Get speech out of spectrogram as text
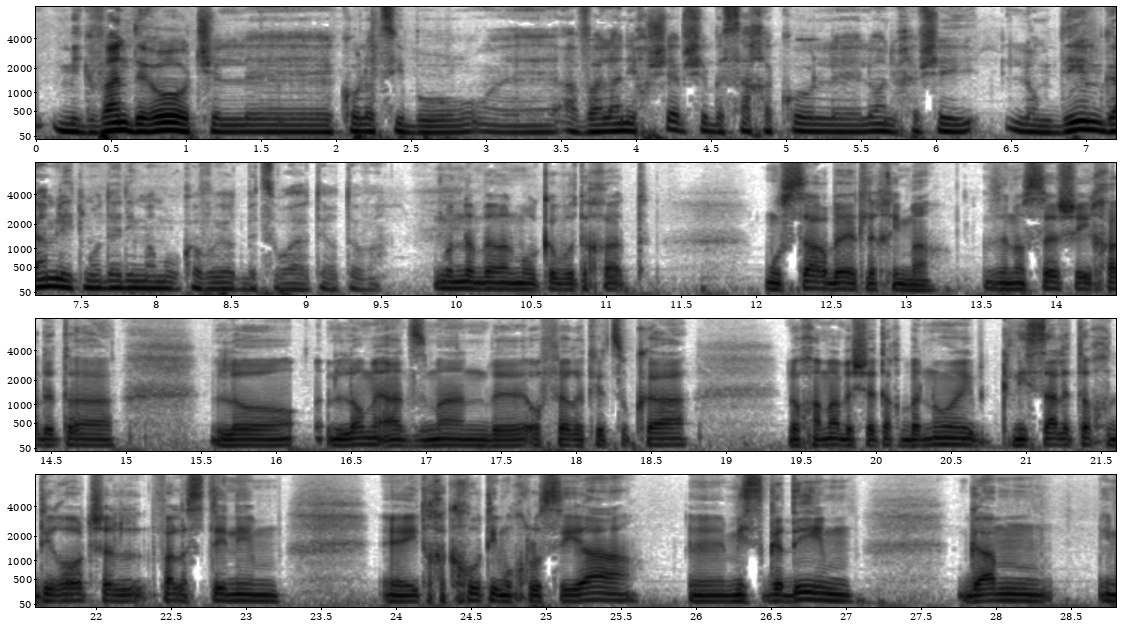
אה, מגוון דעות של uh, כל הציבור, uh, אבל אני חושב שבסך הכל, uh, לא, אני חושב שלומדים גם להתמודד עם המורכבויות בצורה יותר טובה. בוא נדבר על מורכבות אחת. מוסר בעת לחימה. זה נושא שאיחדת לא, לא מעט זמן בעופרת יצוקה, לוחמה בשטח בנוי, כניסה לתוך דירות של פלסטינים, התחככות עם אוכלוסייה, מסגדים, גם עם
